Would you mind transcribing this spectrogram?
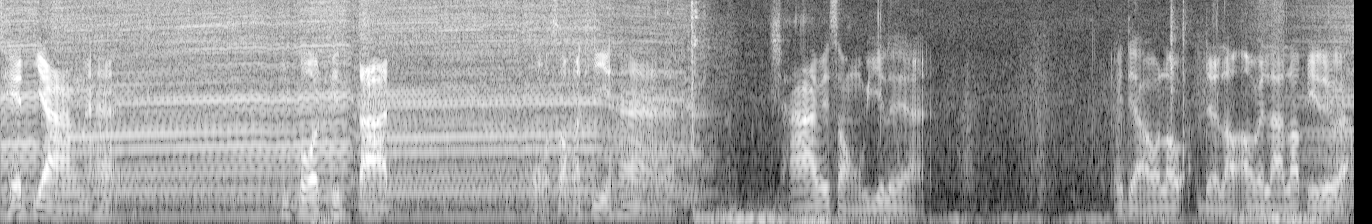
เทสยางนะฮะ พี่โบ๊ทพี่สตาร์ทโหสองนาทีห้าช้าไปสองวิเลยอะ่ะเอ้ยเดี๋ยวเอาเราเดี๋ยวเราเอาเวลารอบนี้ด้วยอะ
